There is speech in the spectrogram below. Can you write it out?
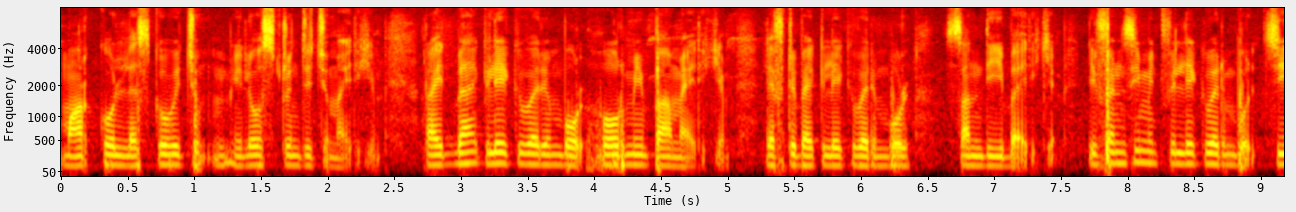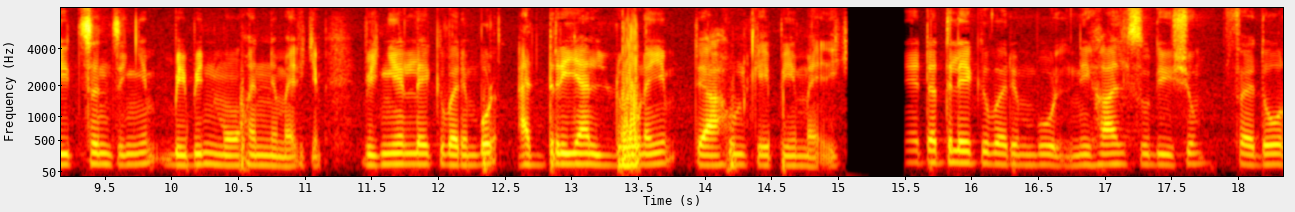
മാർക്കോ ലെസ്കോവിച്ചും മിലോ സ്ട്രിഞ്ചിച്ചും ആയിരിക്കും റൈറ്റ് ബാക്കിലേക്ക് വരുമ്പോൾ ഹോർമി പാം ആയിരിക്കും ലെഫ്റ്റ് ബാക്കിലേക്ക് വരുമ്പോൾ സന്ദീപ് ആയിരിക്കും ഡിഫൻസീവ് മിഡ്ഫീൽഡിലേക്ക് വരുമ്പോൾ ജീത്സൻ സിംഗും ബിബിൻ മോഹനുമായിരിക്കും. വിങ്ങിയറിലേക്ക് വരുമ്പോൾ അഡ്രിയാൻ ലൂണയും രാഹുൽ കെ പിയും മുന്നേറ്റത്തിലേക്ക് വരുമ്പോൾ നിഹാൽ സുധീഷും ഫെദോർ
